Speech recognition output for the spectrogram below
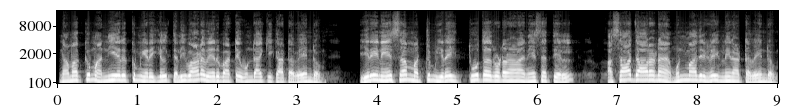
நமக்கும் அந்நியருக்கும் இடையில் தெளிவான வேறுபாட்டை உண்டாக்கி காட்ட வேண்டும். இறை நேசம் மற்றும் இறை தூதருடனான நேசத்தில் அசாதாரண முன்மாதிரிகளை நிலைநாட்ட வேண்டும்.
